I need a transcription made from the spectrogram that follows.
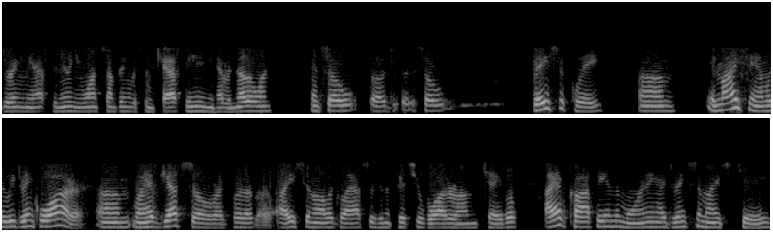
during the afternoon you want something with some caffeine, and you have another one. And so, uh, so basically, um, in my family, we drink water. Um, when I have guests over, I put uh, ice in all the glasses and a pitcher of water on the table. I have coffee in the morning. I drink some iced tea,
